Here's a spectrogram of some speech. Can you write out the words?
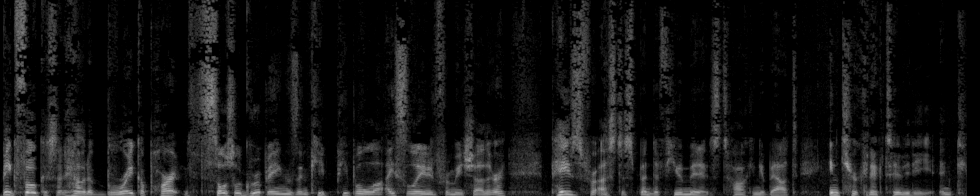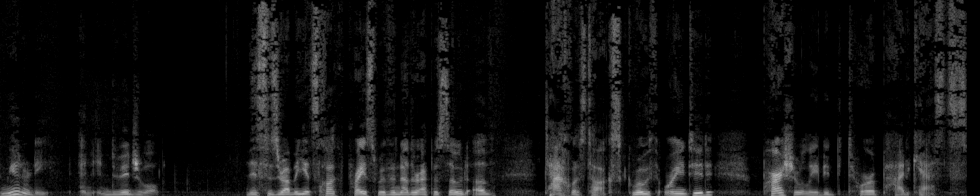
big focus on how to break apart social groupings and keep people isolated from each other, pays for us to spend a few minutes talking about interconnectivity and community and individual. This is Rabbi Yitzchak Price with another episode of Tachlis Talks, growth oriented, parsha related Torah podcasts.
